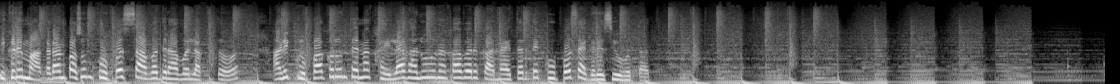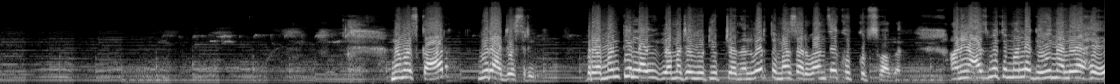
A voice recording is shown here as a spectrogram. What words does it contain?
इकडे माकडांपासून खूपच सावध राहावं लागतं आणि कृपा करून त्यांना खायला घालू नका बरं का नाहीतर ते खूपच अग्रेसिव्ह होतात. नमस्कार मी राजश्री. भ्रमंती लाईव्ह या माझ्या युट्यूब चॅनलवर तुम्हा सर्वांचे खूप खूप स्वागत. आणि आज मी तुम्हाला घेऊन आले आहे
